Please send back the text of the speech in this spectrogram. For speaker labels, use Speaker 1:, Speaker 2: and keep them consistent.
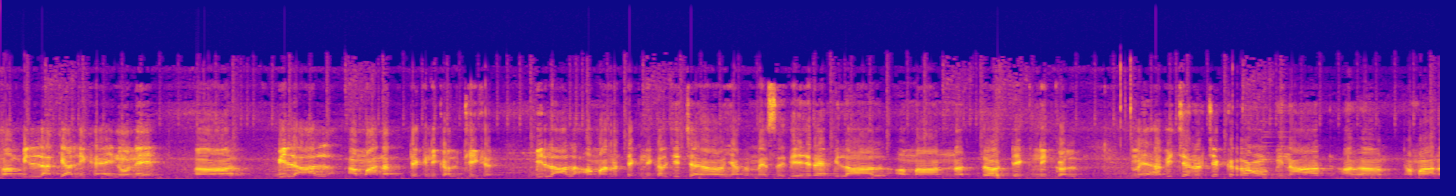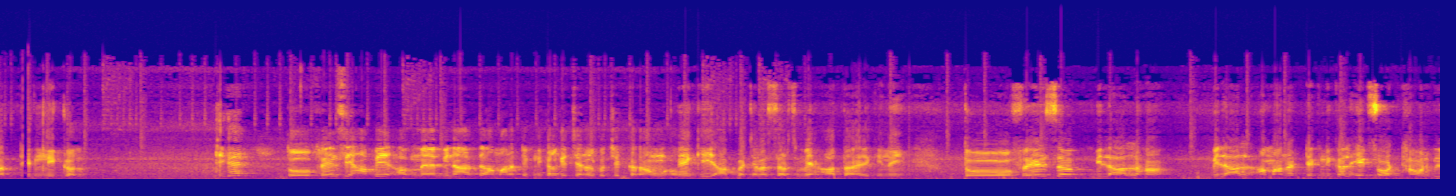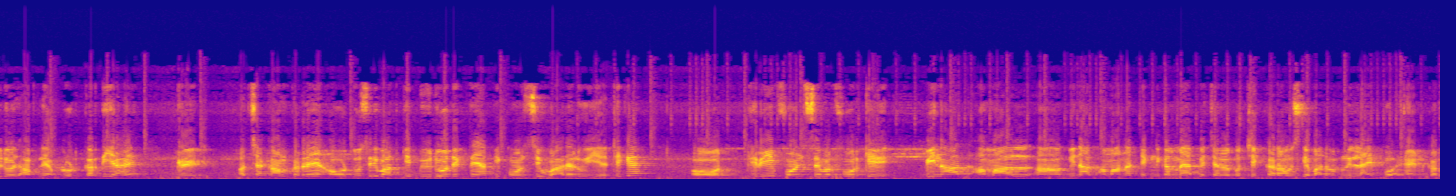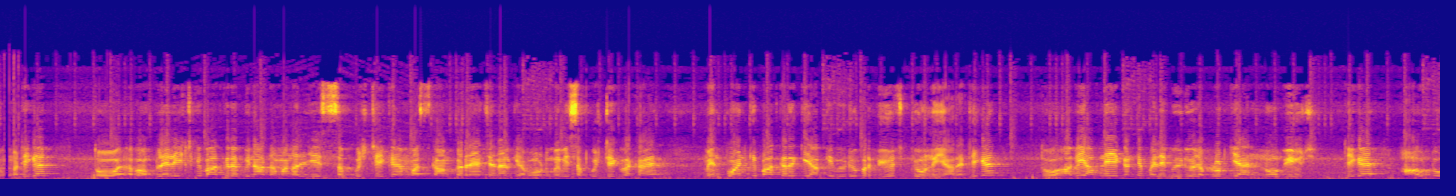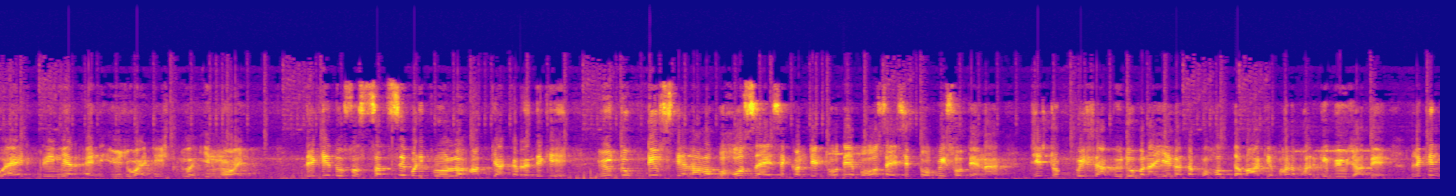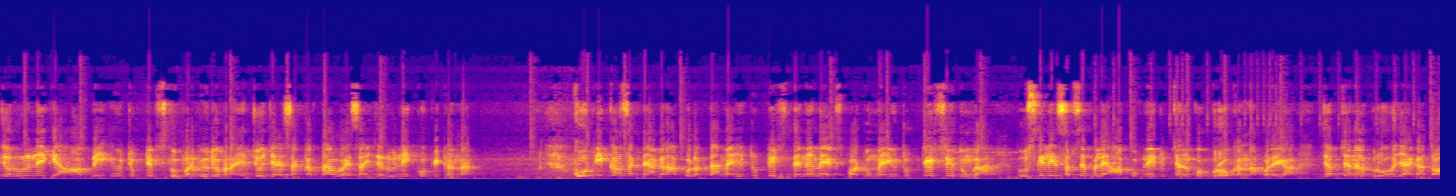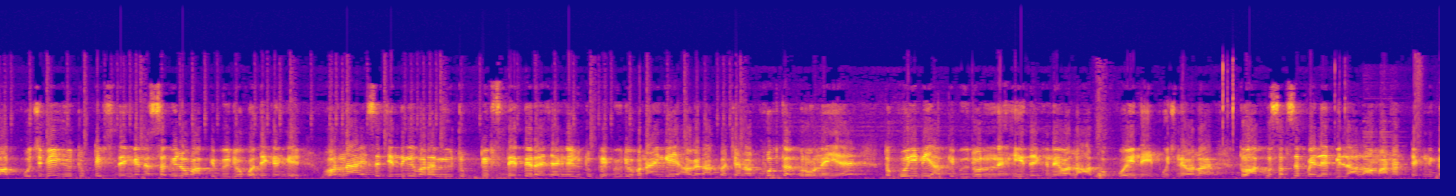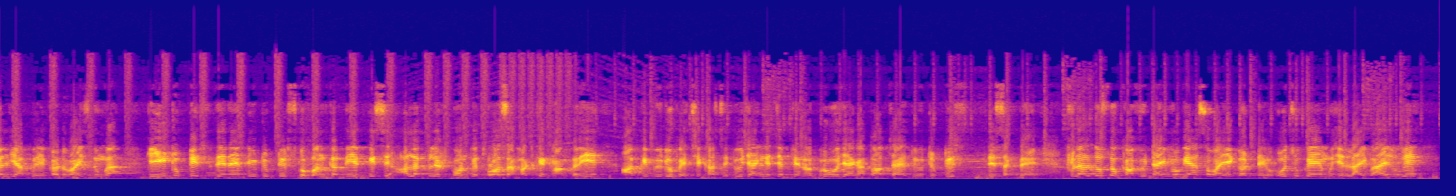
Speaker 1: बिल्ला क्या लिखा है इन्होंने? अ, बिलाल अमानत टेक्निकल ठीक है। बिलाल अमानत टेक्निकल जी यहाँ पे मैसेज भेज रहे हैं बिलाल अमानत टेक्निकल। मैं अभी चैनल चेक कर रहा हूँ बिनाद अ, अमानत टेक्निकल। ठीक है? तो फ्रेंड्स यहाँ पे अब मैं बिना अमानत टेक्निकल के चैनल को चेक कर रहा हूँ कि आपका चैनल सर्च में आता है कि नहीं। तो फ्रेंड्स बिलाल हाँ। बिलाल, अमानत टेक्निकल एक वीडियो आपने अपलोड कर दिया है। ग्रेट अच्छा काम कर रहे हैं। और दूसरी बात की वीडियो देखते हैं आपकी कौन सी वायरल हुई है, ठीक है? और थ्री पॉइंट सेवन फोर के बिनाद अमाल बिनाद अमानत टेक्निकल मैं आपके चैनल को चेक कर रहा हूँ। उसके बाद अपनी लाइव को एंड करूँगा, ठीक है? तो अब प्ले लिस्ट की बात करें। बिनाद अमानल जी, सब कुछ ठीक है? मस्त काम कर रहे हैं। चैनल के अबाउट में भी सब कुछ ठीक रखा है। मेन पॉइंट की बात करें कि आपकी वीडियो पर व्यूज़ क्यों नहीं आ रहे, ठीक है? तो अभी आपने एक घंटे पहले वीडियो अपलोड किया है नो व्यूज़ ठीक है? How to add premiere and use Y studio in mobile देखिए दोस्तों, सबसे बड़ी प्रॉब्लम आप क्या कर रहे हैं? देखिए, YouTube टिप्स के अलावा बहुत से ऐसे कंटेंट होते हैं, बहुत से ऐसे टॉपिक्स होते हैं ना, जिस टॉपिक से आप वीडियो बनाइएगा तब बहुत दबा के भर भर के व्यूज़ आते हैं। लेकिन ज़रूरी नहीं कि आप भी यूट्यूब टिप्स के ऊपर वीडियो बनाएँ। जो जैसा करता है, वैसा ही ज़रूरी नहीं कॉपी करना। कॉपी कर सकते हैं। अगर आपको लगता है मैं यूट्यूब टिप्स देने में एक्सपर्ट हूँ, मैं यूट्यूब टिप्स ही दूँगा तो उसके लिए सबसे पहले आपको अपने यूट्यूब चैनल को ग्रो करना पड़ेगा। जब चैनल ग्रो हो जाएगा तो आप कुछ भी यूट्यूब टिप्स देंगे ना लोग आपके वीडियो को देखेंगे। वरना ऐसे ज़िंदगी भर आप यूट्यूब टिप्स देते रह जाएँगे यूट्यूब पे वीडियो बनाएँगे। अगर आपका चैनल खुद का ग्रो नहीं है तो कोई भी आपकी वीडियो नहीं देखने वाला, आपको कोई नहीं पूछने वाला। तो आपको सबसे पहले बिलाल अमानत टेक्निकल जी आपको एक एडवाइस दूँगा कि यूट्यूब टिप्स दे रहे हैं तो यूट्यूब टिप्स को बंद कर दिए। किसी अलग प्लेटफॉर्म पे थोड़ा सा हट के काम करिए। आपकी वीडियो पे अच्छे खासे व्यूज़ आएँगे जब चैनल ग्रो हो जाएगा तो आप चाहे तो यूट्यूब टिप्स दे सकते हैं। फ़िलहाल दोस्तों, काफ़ी टाइम हो गया, सवा एक घंटे हो चुके हैं। मुझे लाइव आए हुए।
